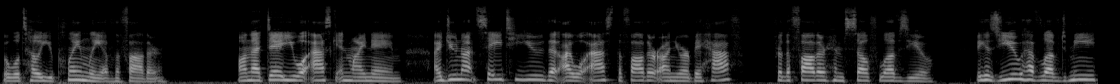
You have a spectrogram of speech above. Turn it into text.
but will tell you plainly of the Father. On that day you will ask in my name. I do not say to you that I will ask the Father on your behalf, for the Father himself loves you, because you have loved me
